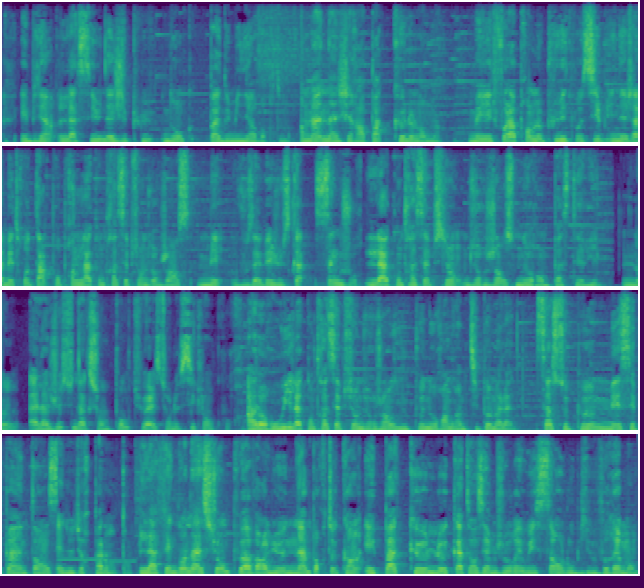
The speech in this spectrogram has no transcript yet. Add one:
eh bien la CU n'agit plus, donc pas de mini-avortement. Main n'agira pas que le lendemain. Mais il faut la prendre le plus vite possible, il n'est jamais trop tard pour prendre la contraception d'urgence, mais vous avez jusqu'à 5 jours. La contraception d'urgence ne rend pas stérile. Non, elle a juste une action ponctuelle sur le cycle en cours. Alors oui, la contraception d'urgence peut nous rendre un petit peu malade. Ça se peut, mais c'est pas intense et ne dure pas longtemps. La fécondation peut avoir lieu n'importe quand et pas que le 14e jour, et oui, ça on l'oublie vraiment.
